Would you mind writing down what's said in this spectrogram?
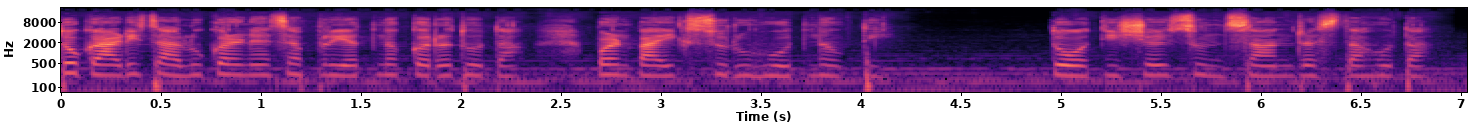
तो गाडी चालू करण्याचा प्रयत्न करत होता पण बाईक सुरू होत नव्हती. तो अतिशय सुनसान रस्ता होता.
